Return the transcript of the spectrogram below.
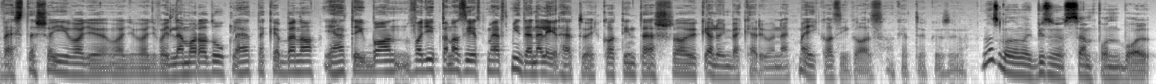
vesztesei, vagy, vagy, vagy, vagy lemaradók lehetnek ebben a játékban, vagy éppen azért, mert minden elérhető egy kattintásra, ők előnybe kerülnek. Melyik az igaz a kettő közül? Én azt gondolom, hogy bizonyos szempontból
